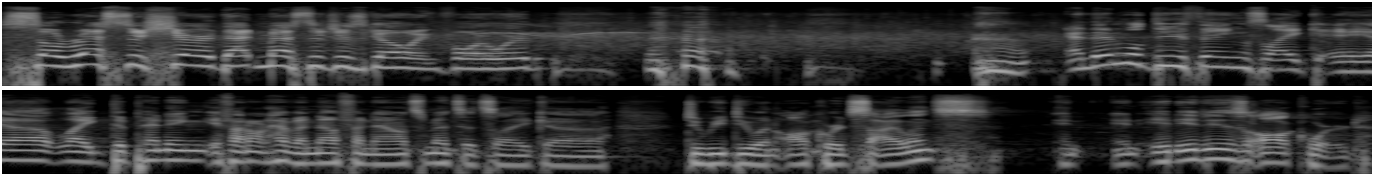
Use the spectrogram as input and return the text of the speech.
so rest assured that message is going forward. and then we'll do things like a uh, like depending if I don't have enough announcements, it's like uh, do we do an awkward silence? And, and it, it is awkward.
